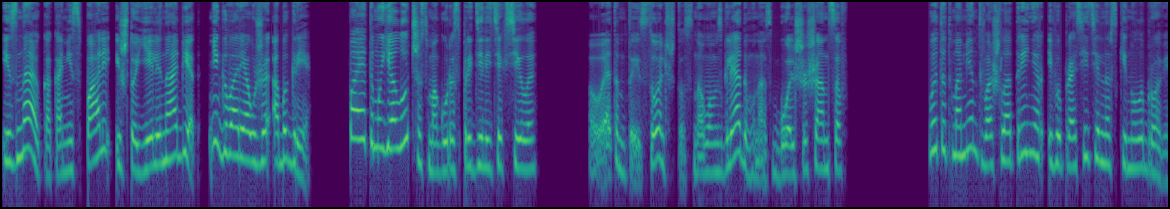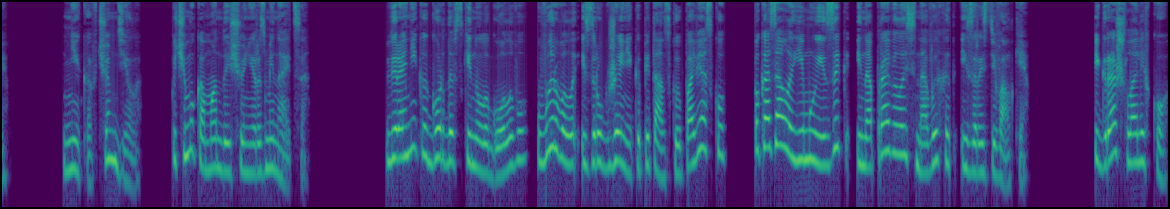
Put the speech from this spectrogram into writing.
и знаю, как они спали и что ели на обед, не говоря уже об игре. Поэтому я лучше смогу распределить их силы. В этом-то и соль, что с новым взглядом у нас больше шансов. В этот момент вошла тренер и вопросительно вскинула брови. «Ника, в чем дело? Почему команда еще не разминается?» Вероника гордо вскинула голову, вырвала из рук Жени капитанскую повязку, показала ему язык и направилась на выход из раздевалки. Игра шла легко.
